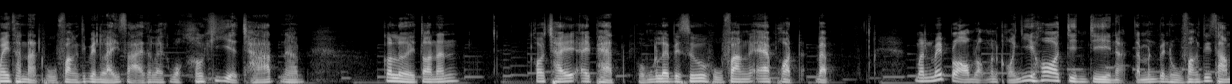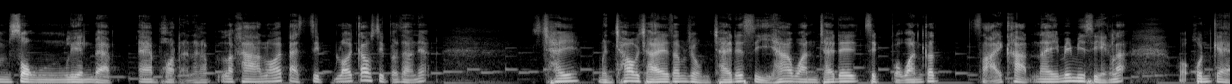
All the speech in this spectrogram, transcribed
ไม่ถนัดหูฟังที่เป็นไร้สายเท่าไหร่เขาบอกเขาขี้เกียจชาร์จนะครับ ก็เลยตอนนั้นเขาใช้ iPad ผมก็เลยไปซื้อหูฟัง AirPods แบบ มันไม่ปลอมหรอกมันของยี่ห้อจีนๆอะแต่มันเป็นหูฟังที่ทำทรงเรียนแบบ AirPods อะนะครับ ราคา 180 190ประมาณเนี้ยใช้เหมือนเช่าใช้ท่านผู้ชมใช้ได้ 4-5 วัน ใช้ได้ 10 กว่าวันก็สายขาดในไม่มีเสียงละเพราะคนแก่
